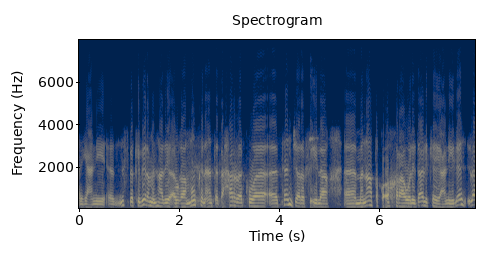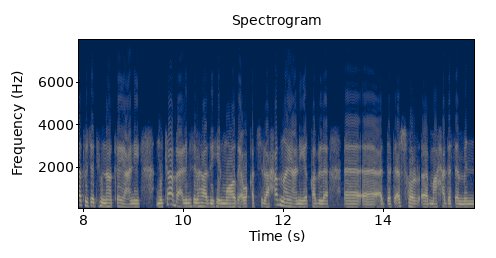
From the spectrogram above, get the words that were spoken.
يعني نسبة كبيرة من هذه الألغام ممكن أن تتحرك وتنجرف إلى مناطق أخرى ولذلك يعني لا توجد هناك يعني متابعة لمثل هذه المواضيع. وقد لاحظنا يعني قبل عدة أشهر ما حدث من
